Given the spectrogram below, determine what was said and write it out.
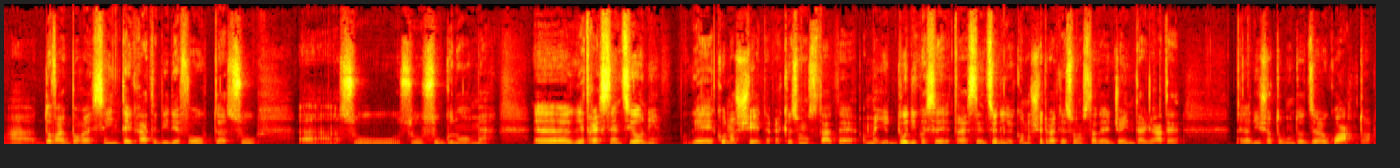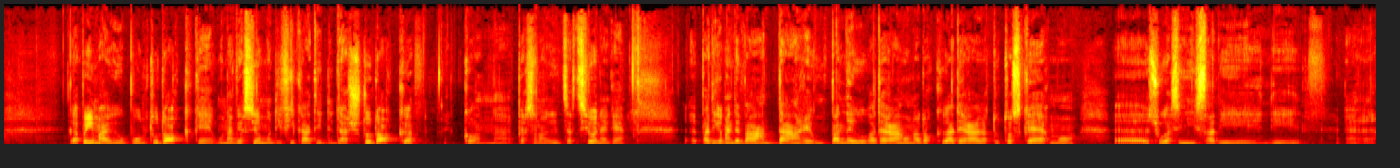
Uh, dovrebbero essere integrate di default su, uh, su, su, su Gnome. Uh, le tre estensioni le conoscete perché sono state, o meglio, due di queste tre estensioni le conoscete perché sono state già integrate nella 18.04. La prima è Ubuntu Dock, che è una versione modificata di Dash to Dock con personalizzazione che eh, praticamente va a dare un pannello laterale, una dock laterale a tutto schermo eh, sulla sinistra di, di, eh,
